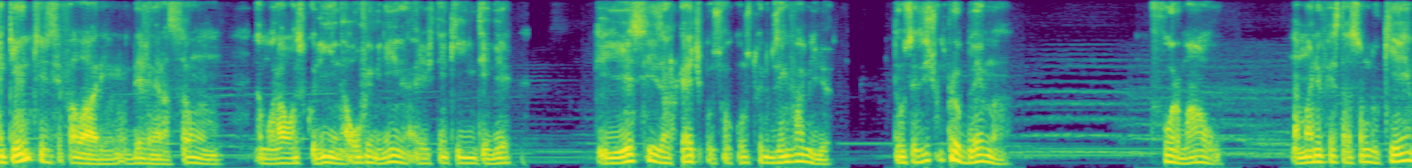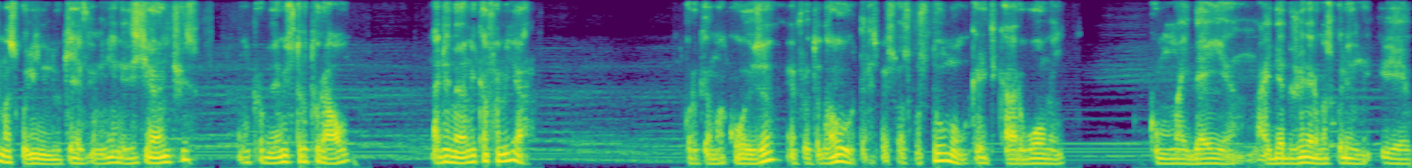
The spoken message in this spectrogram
é que antes de se falar em degeneração na moral masculina ou feminina, a gente tem que entender que esses arquétipos são construídos em família. Então, se existe um problema formal na manifestação do que é masculino e do que é feminino, existe antes um problema estrutural na dinâmica familiar. Porque uma coisa é fruto da outra. As pessoas costumam criticar o homem como uma ideia, a ideia do gênero masculino, e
